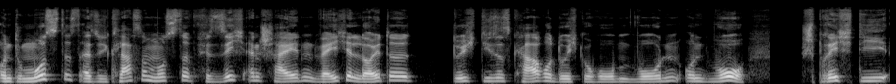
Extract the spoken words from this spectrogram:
Und du musstest, also die Klasse musste für sich entscheiden, welche Leute durch dieses Karo durchgehoben wurden und wo. Sprich, die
